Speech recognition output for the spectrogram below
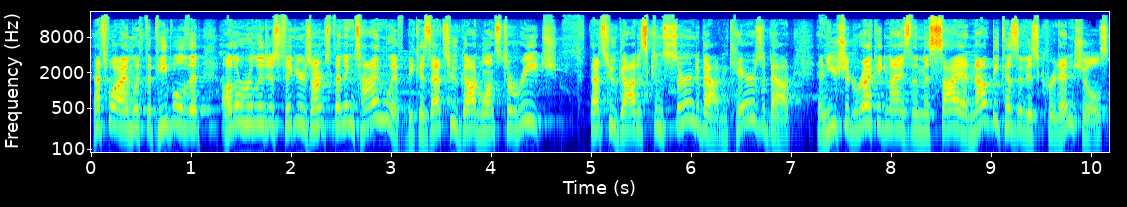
That's why I'm with the people that other religious figures aren't spending time with, because that's who God wants to reach. That's who God is concerned about and cares about. And you should recognize the Messiah not because of his credentials,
